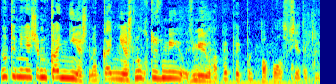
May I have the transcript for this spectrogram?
Ну ты меня еще, ну конечно, конечно, ух ты змею, змеюга, пык, пык, пык, пополз, все такие.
